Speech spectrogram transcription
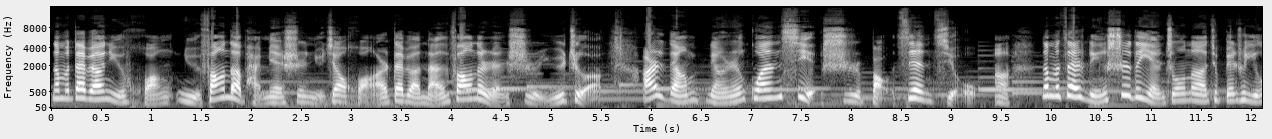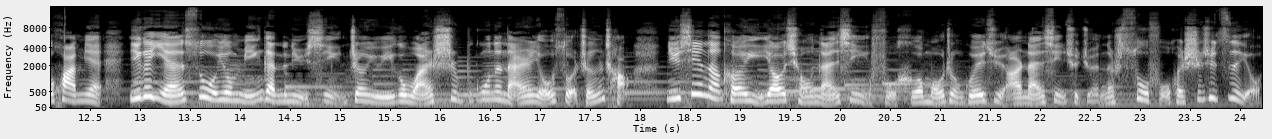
那么代表女皇女方的牌面是女教皇，而代表男方的人是愚者，而两两人关系是宝剑九啊。那么在林氏的眼中呢，就编出一个画面：一个严肃又敏感的女性正与一个玩世不恭的男人有所争吵。女性呢可以要求男性符合某种规矩，而男性却觉得那是束缚，会失去自由。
